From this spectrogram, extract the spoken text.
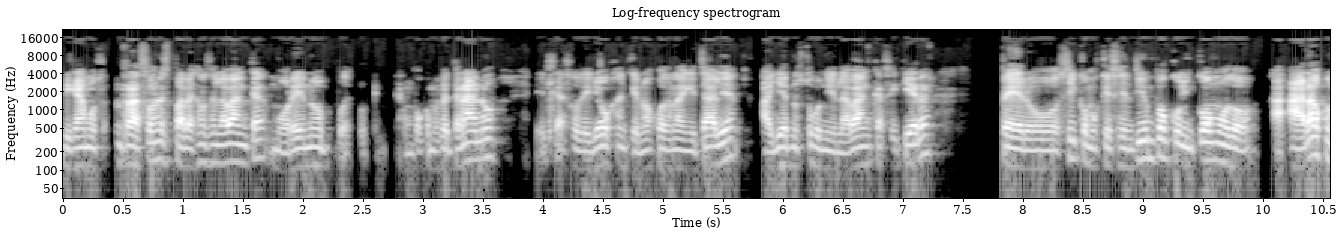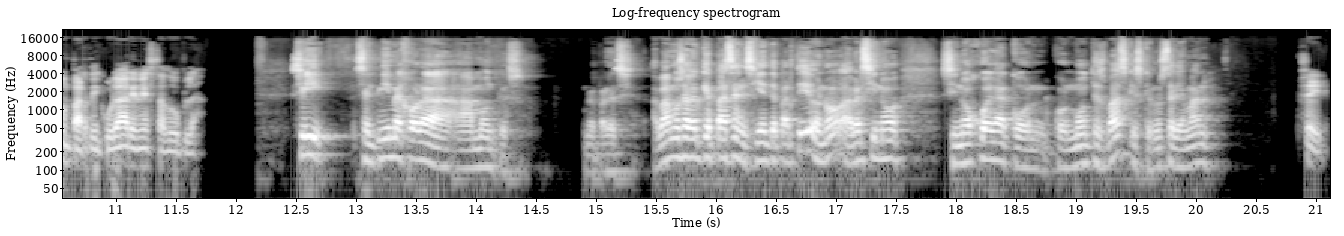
digamos, razones para dejarnos en la banca. Moreno, pues porque es un poco más veterano. El caso de Johan, que no ha jugado nada en Italia. Ayer no estuvo ni en la banca siquiera. Pero sí, como que sentí un poco incómodo a Araujo en particular en esta dupla. Sí, sentí mejor a, Montes, me parece. Vamos a ver qué pasa en el siguiente partido, ¿no? A ver si no, si no juega con, con Montes Vázquez, que no estaría mal. Sí,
